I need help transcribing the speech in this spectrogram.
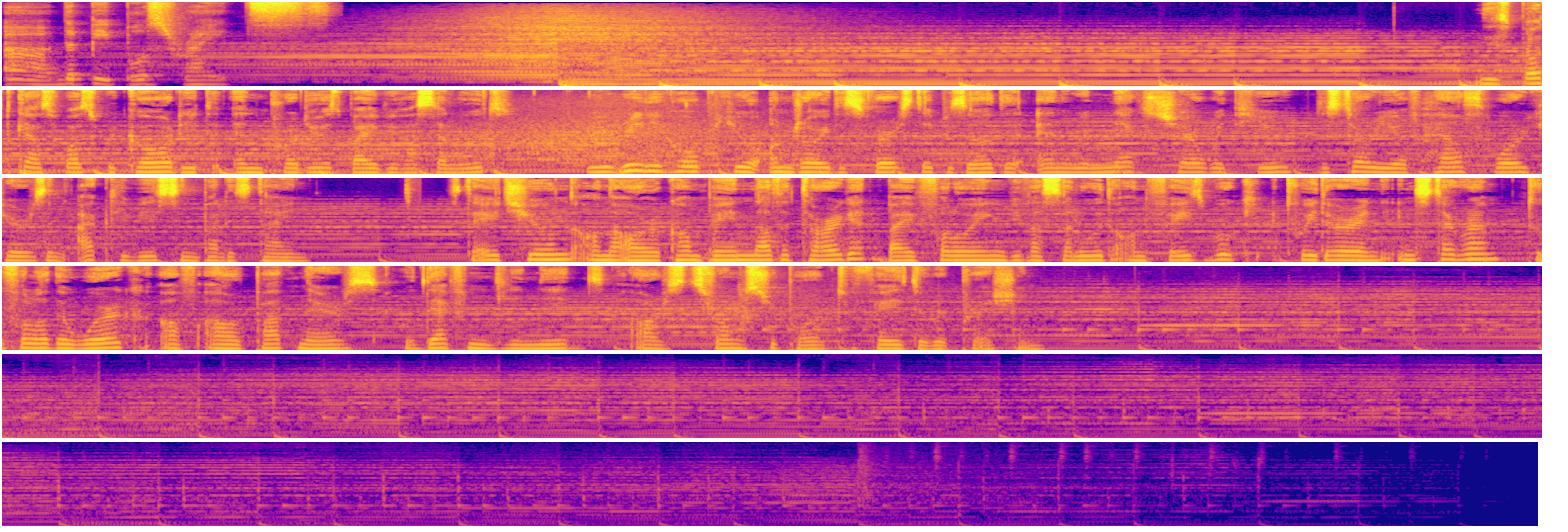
uh, the people's rights. This podcast was recorded and produced by Viva Salud. We really hope you enjoyed this first episode and will next share with you the story of health workers and activists in Palestine. Stay tuned on our campaign Not a Target by following Viva Salud on Facebook, Twitter, and Instagram to follow the work of our partners who definitely need our strong support to face the repression.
